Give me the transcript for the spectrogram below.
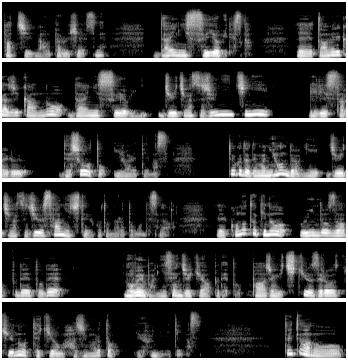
パッチが当たる日ですね。第2水曜日ですか。えっ、ー、と、アメリカ時間の第2水曜日に、11月12日にリリースされるでしょうと言われています。ということで、まあ、日本では11月13日ということになると思うんですが、えー、この時の Windows アップデートで、ノベンバー2019アップデート、バージョン1909の適用が始まるというふうに見ています。といっても、あの、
